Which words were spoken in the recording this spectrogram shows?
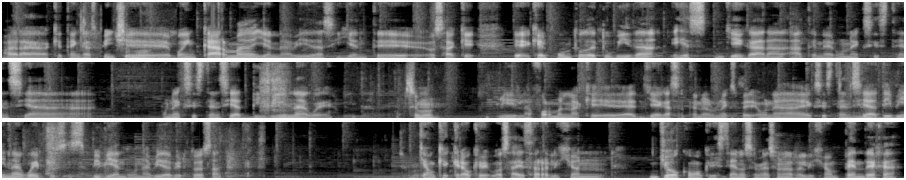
Para que tengas pinche buen karma y en la vida siguiente, o sea, que, que, el punto de tu vida es llegar a, tener una existencia, una existencia divina, güey. Simón. Y la forma en la que llegas a tener una, una existencia divina, güey, pues es viviendo una vida virtuosa. Que aunque creo que, o sea, esa religión, yo como cristiano se me hace una religión pendeja,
